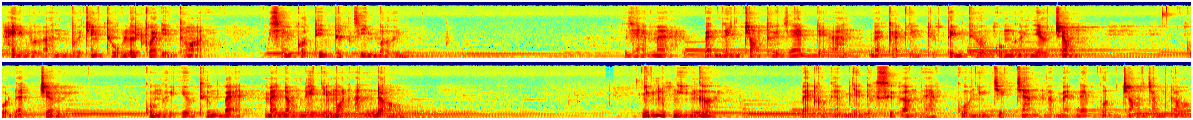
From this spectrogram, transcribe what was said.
Hay vừa ăn vừa tranh thủ lướt qua điện thoại, xem có tin tức gì mới? Giá mà bạn dành chọn thời gian để ăn và cảm nhận được tình thương của người gieo trồng, của đất trời, của người yêu thương bạn mà nấu nên những món ăn đó. Những lúc nghỉ ngơi, bạn có cảm nhận được sự ấm áp của những chiếc chăn mà bạn đem cuộn tròn trong đó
